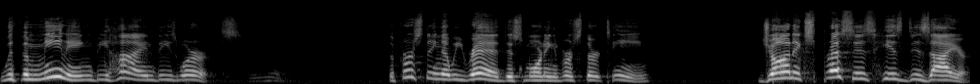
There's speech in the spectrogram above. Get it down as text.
with the meaning behind these words. The first thing that we read this morning in verse 13, John expresses his desire.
